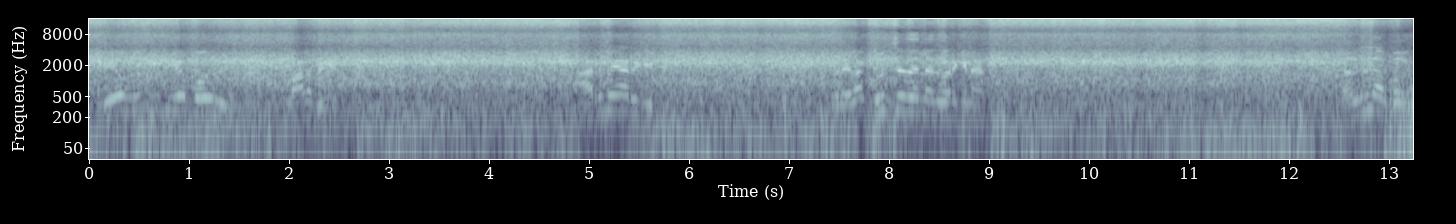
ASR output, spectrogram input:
அப்படியே ஊற்றிக்கிட்டே போகுது. பாலத்துக்கு. அருமையாக இருக்கு. இதெல்லாம் குளிச்சதே இல்லை இது வரைக்கும் நான். நல்லா போகுது.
